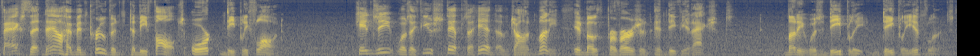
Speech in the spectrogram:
facts that now have been proven to be false or deeply flawed. Kinsey was a few steps ahead of John Money in both perversion and deviant actions. Money was deeply, deeply influenced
